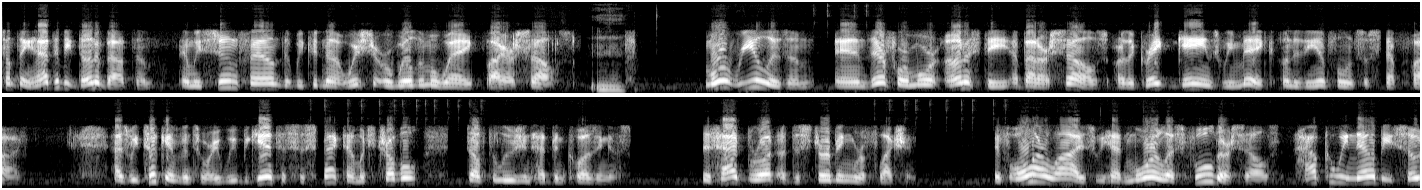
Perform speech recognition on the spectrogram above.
something had to be done about them, and we soon found that we could not wish or will them away by ourselves. Mm. More realism and therefore more honesty about ourselves are the great gains we make under the influence of step five. As we took inventory, we began to suspect how much trouble self delusion had been causing us. This had brought a disturbing reflection. If all our lives we had more or less fooled ourselves, how could we now be so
